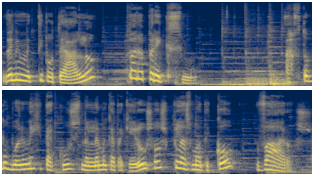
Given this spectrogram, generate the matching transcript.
δεν είναι τίποτε άλλο παρά πρίξιμο. Αυτό που μπορεί να έχετε ακούσει να λέμε κατά καιρούς ως πλασματικό βάρος.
